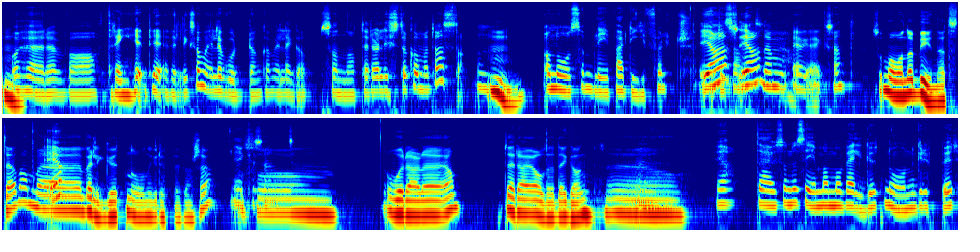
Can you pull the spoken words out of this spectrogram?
Mm. og høre hva trenger dere, liksom. Eller hvordan kan vi legge opp sånn at dere har lyst til å komme til oss, da. Mm. Og noe som blir verdifullt. Ja, ikke sant? ja det, ja, ikke sant. Så må man jo begynne et sted, da, med Ja. velge ut noen grupper, kanskje. Ikke Og sant? Og hvor er det Ja, dere er jo allerede i gang. Mm. Ja, det er jo som du sier, man må velge ut noen grupper.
